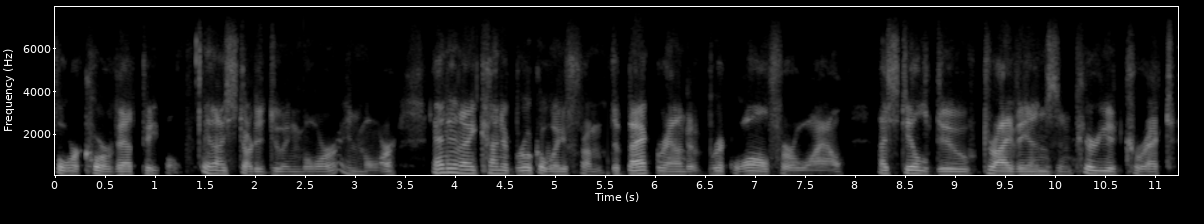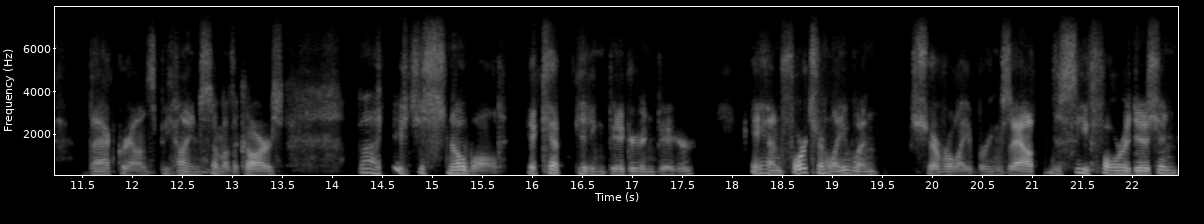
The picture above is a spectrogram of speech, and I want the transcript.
for Corvette people. And I started doing more and more. And then I kind of broke away from the background of brick wall for a while. I still do drive ins and period correct backgrounds behind some of the cars, but it just snowballed. It kept getting bigger and bigger. And fortunately, when Chevrolet brings out the C4 edition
